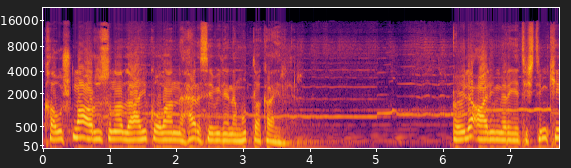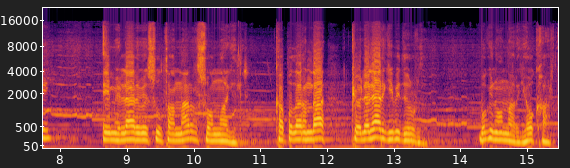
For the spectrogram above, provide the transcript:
kavuşma arzusuna layık olan her sevilene mutlaka erilir. Öyle alimlere yetiştim ki emirler ve sultanlar sonuna gelir. Kapılarında köleler gibi dururdu. Bugün onlar yok artık.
